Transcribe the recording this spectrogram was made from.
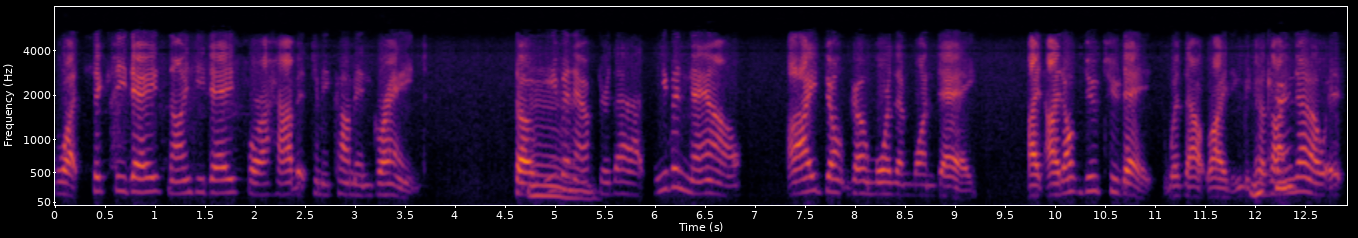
what, 60 days, 90 days for a habit to become ingrained. So Mm. even after that, even now, I don't go more than one day. I, I don't do two days without writing because I know it.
